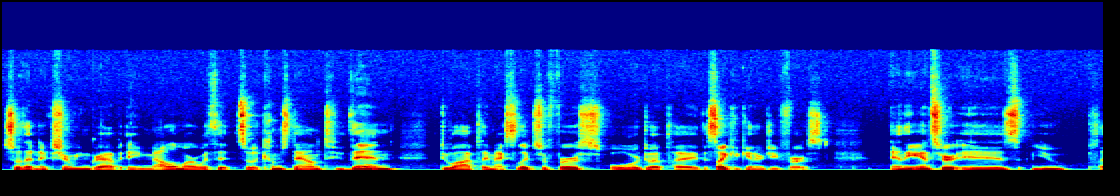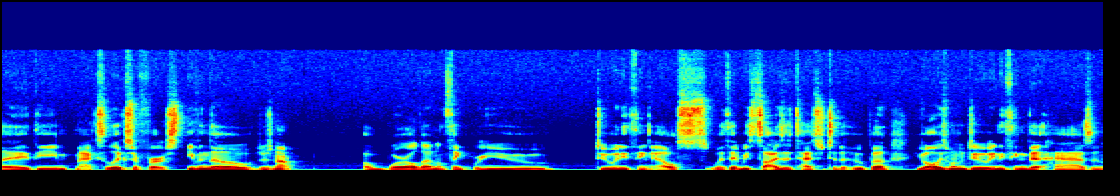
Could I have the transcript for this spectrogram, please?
so that next turn we can grab a Malamar with it. So it comes down to then, do I play Max Elixir first, or do I play the Psychic Energy first? And the answer is you play the Max Elixir first, even though there's not a world I don't think where you do anything else with it besides attach it to the Hoopa. You always want to do anything that has an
